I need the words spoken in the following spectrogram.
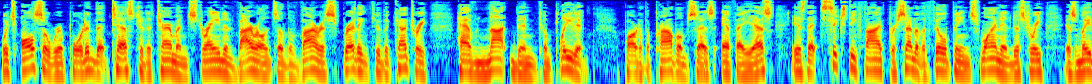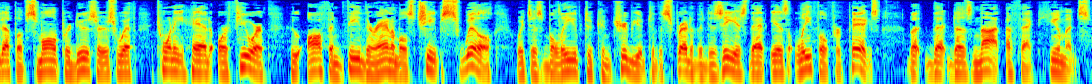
which also reported that tests to determine strain and virulence of the virus spreading through the country have not been completed. Part of the problem, says FAS, is that 65% of the Philippine swine industry is made up of small producers with 20 head or fewer who often feed their animals cheap swill, which is believed to contribute to the spread of the disease that is lethal for pigs but that does not affect humans.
